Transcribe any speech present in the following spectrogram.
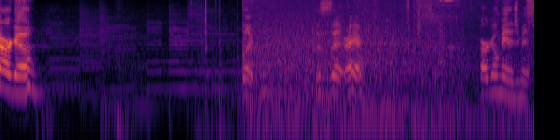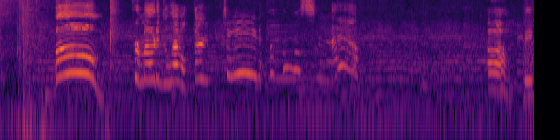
Cargo. Look. This is it right here. Cargo management. Boom! Promoted to level 13! Oh, snap! Oh, big.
